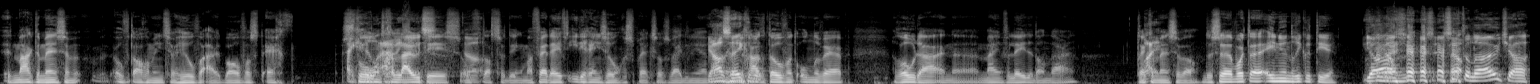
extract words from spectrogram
het maakt de mensen over het algemeen niet zo heel veel uit, behalve als het echt storend geluid is. is of Ja. dat soort dingen. Maar verder heeft iedereen zo'n gesprek zoals wij die nu hebben. Ja, nu zeker. gaat het over het onderwerp Roda en eh, mijn verleden dan daar. Trekken Maar- mensen wel. Dus het wordt eh 1 uur en drie kwartier. Ja, het ziet er naar uit, ja.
